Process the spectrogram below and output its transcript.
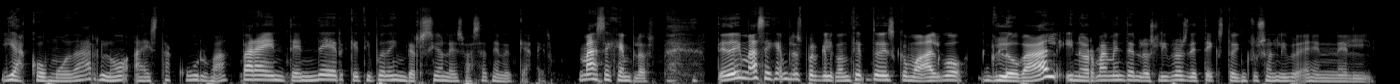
y acomodarlo a esta curva para entender qué tipo de inversiones vas a tener que hacer. Más ejemplos. Te doy más ejemplos porque el concepto es como algo global y normalmente en los libros de texto, incluso en, el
